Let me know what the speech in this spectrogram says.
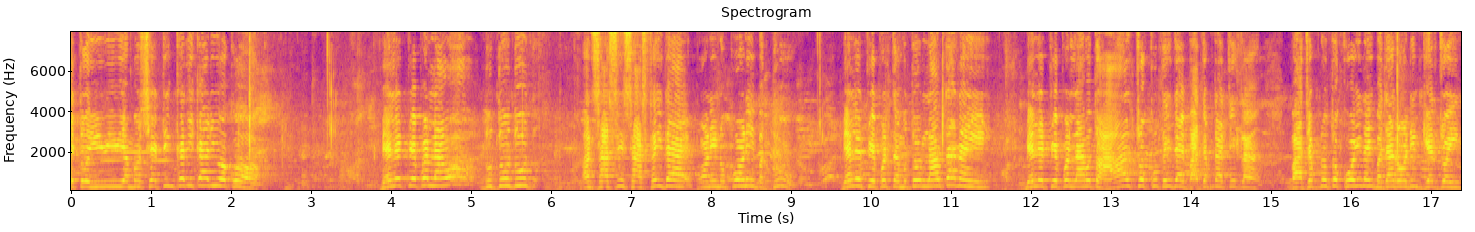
એ તો ઈવીએમમાં સેટિંગ કરી કાઢ્યો કો બેલેટ પેપર લાવો દૂધનું દૂધ અને સાસરી સાસ થઈ જાય પોણીનું પોણી બધું. બેલેટ પેપર તમે તો લાવતા નહીં. બેલેટ પેપર લાવો તો હાલ ચોખ્ખું થઈ જાય ભાજપના કેટલા ભાજપનો તો કોઈ નહીં બધા રોડીને ઘેર જોઈન.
